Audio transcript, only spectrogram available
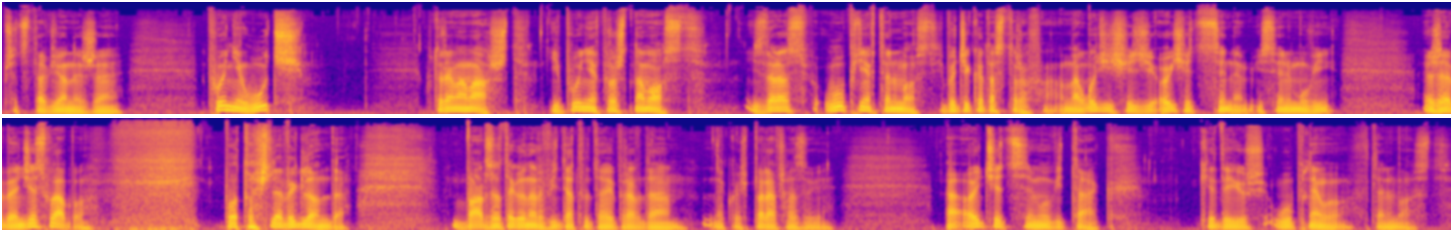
przedstawiony, że płynie łódź, która ma maszt i płynie wprost na most. I zaraz łupnie w ten most i będzie katastrofa. Na łodzi siedzi ojciec z synem i syn mówi, że będzie słabo, bo to źle wygląda. Bardzo tego Norwida tutaj, prawda, jakoś parafrazuje. A ojciec mówi tak, kiedy już łupnęło w ten most.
